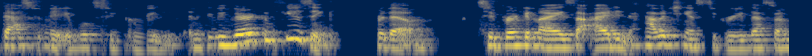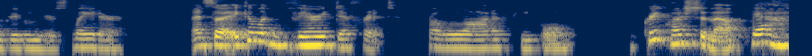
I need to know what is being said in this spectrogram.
that's when they're able to grieve. And it can be very confusing for them to recognize that I didn't have a chance to grieve. That's why I'm grieving years later. And so it can look very different for a lot of people. Great question, though. Yeah.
